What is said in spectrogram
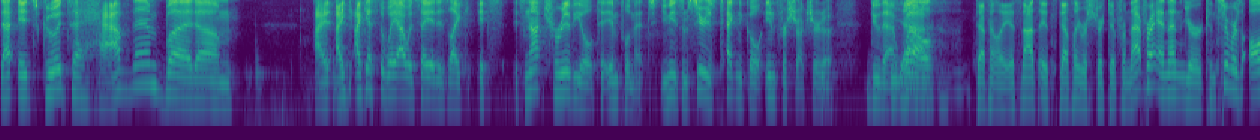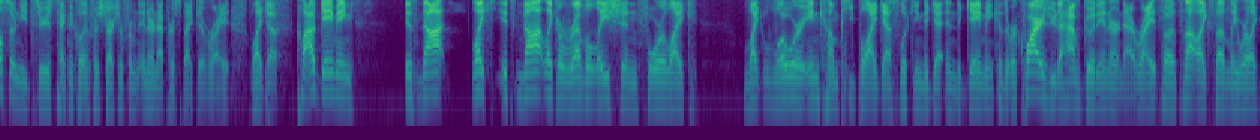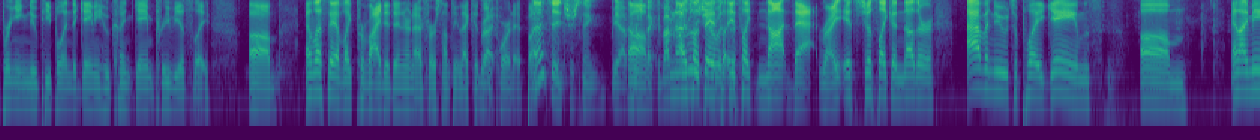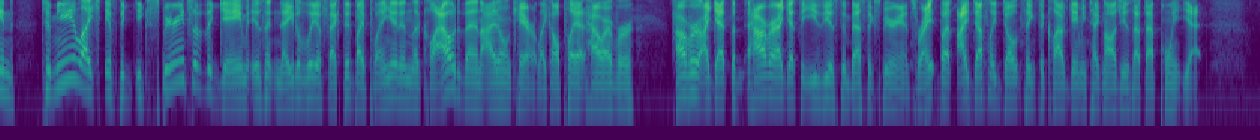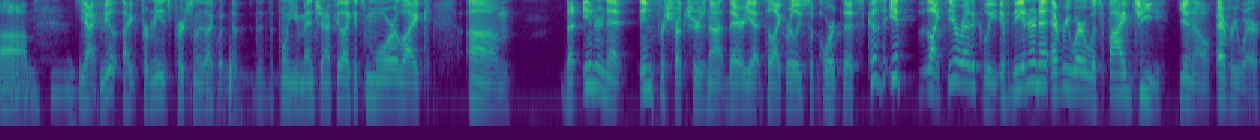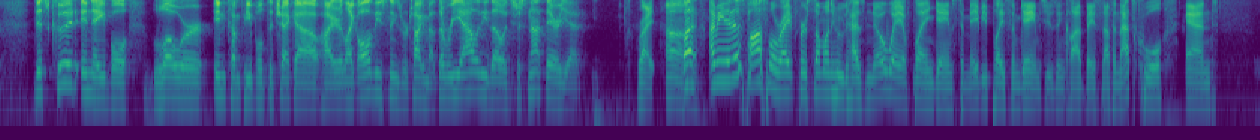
that it's good to have them but um I, I, I guess the way I would say it is like it's it's not trivial to implement. You need some serious technical infrastructure to do that Yeah, well. definitely. It's not. It's definitely restrictive from that front. And then your consumers also need serious technical infrastructure from an internet perspective, right? Like Yep. cloud gaming is not like it's not like a revelation for like like lower income people i guess looking to get into gaming because it requires you to have good internet right so it's not like suddenly we're like bringing new people into gaming who couldn't game previously um unless they have like provided internet or something that could Right. support it but That's an interesting yeah um, perspective. I'm I not was really sure it's, the- it's like not that, right? It's just like another avenue to play games. Um, and I mean, to me, like if the experience of the game isn't negatively affected by playing it in the cloud, then I don't care. Like I'll play it however. However, I get the however I get the easiest and best experience, right? But I definitely don't think the cloud gaming technology is at that point yet. Um, Yeah, I feel like for me, it's personally like what the, the point you mentioned. I feel like it's more like um, the internet infrastructure is not there yet to like really support this. Because if like theoretically, if the internet everywhere was five G, you know, everywhere. This could enable lower income people to check out higher, like all these things we're talking about. The reality, though, it's just not there yet. Right. Um, but I mean, it is possible, right, for someone who has no way of playing games to maybe play some games using cloud based stuff. And that's cool. And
